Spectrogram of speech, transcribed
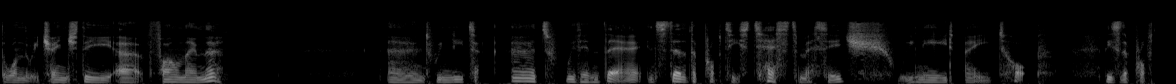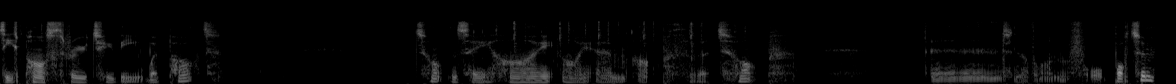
the one that we changed the uh, file name there. And we need to add within there, instead of the properties test message, we need a top. These are the properties passed through to the web part. Top and say, hi, I am up the top. Another one for bottom.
